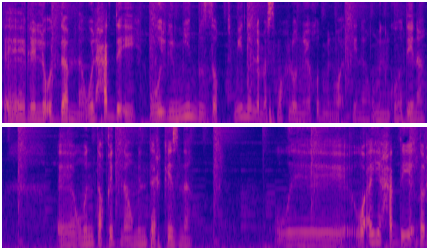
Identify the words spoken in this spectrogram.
آه، للي قدامنا ولحد إيه؟ ولمين بالظبط؟ مين اللي مسموح له إنه ياخد من وقتنا ومن جهدنا؟ ومن طاقتنا ومن تركيزنا. و... وأي حد يقدر.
